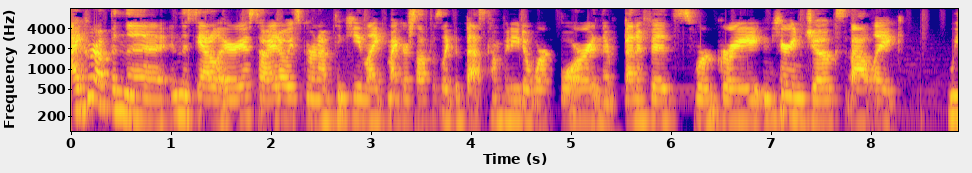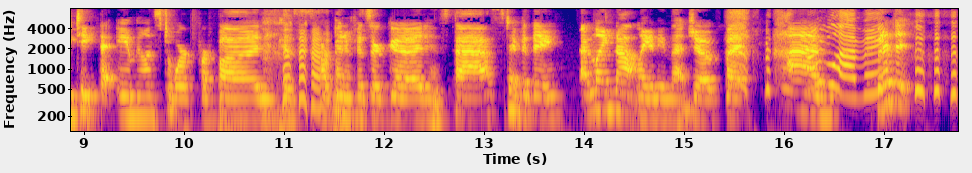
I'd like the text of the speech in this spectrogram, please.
I grew up in the in the Seattle area, so I'd always grown up thinking like Microsoft was like the best company to work for and their benefits were great and hearing jokes about like we take the ambulance to work for fun because our benefits are good and it's fast type of thing. I'm like not landing that joke, but um, I'm laughing. But the,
